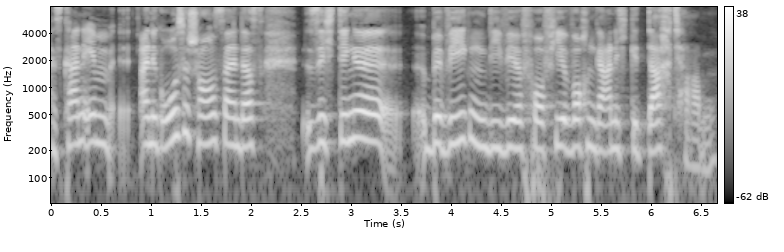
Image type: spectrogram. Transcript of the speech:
Es kann eben eine große Chance sein, dass sich Dinge bewegen, die wir vor vier Wochen gar nicht gedacht haben.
